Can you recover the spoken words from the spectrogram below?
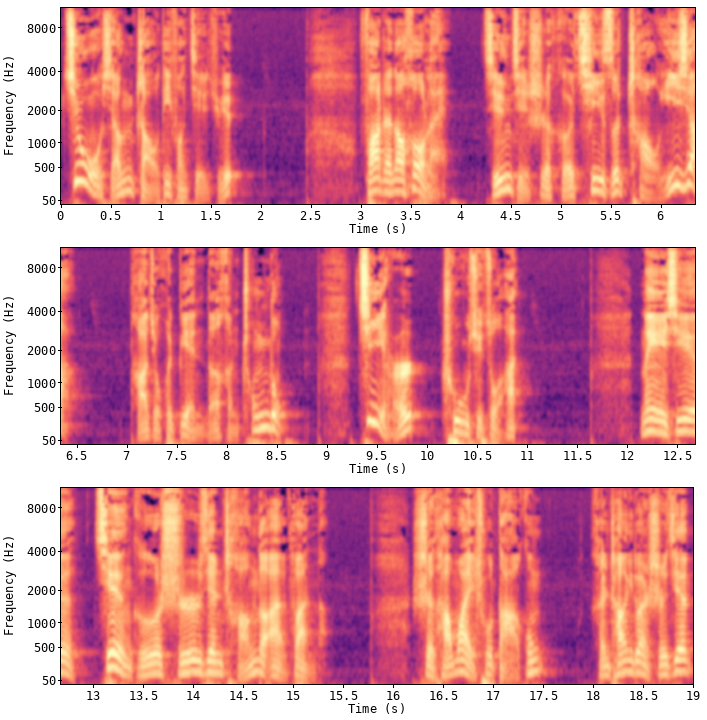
就想找地方解决。发展到后来，仅仅是和妻子吵一架，他就会变得很冲动，继而出去作案。那些间隔时间长的案犯呢，是他外出打工，很长一段时间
